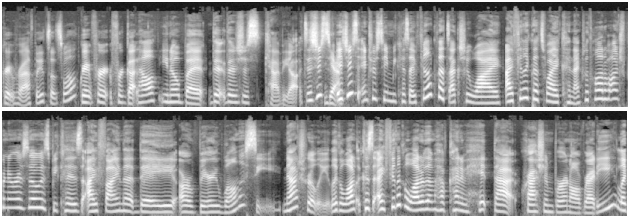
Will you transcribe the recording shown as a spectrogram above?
great for athletes as well. Great for for gut health. You know, but there, there's just caveats. It's just Yeah. it's just interesting because I feel like that's actually why I feel like that's why I connect with a lot of entrepreneurs though is because I find that they are very wellnessy naturally. Like a lot because I feel like a lot of them have kind of hit that crash and burn already. Like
